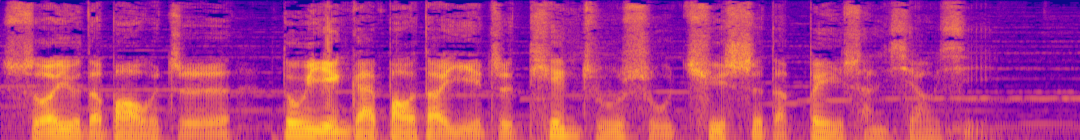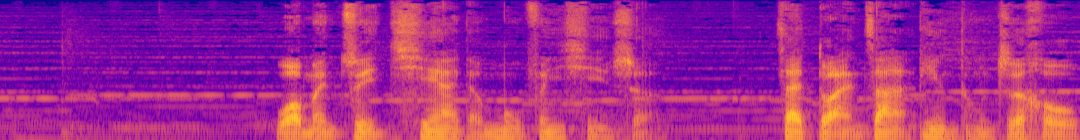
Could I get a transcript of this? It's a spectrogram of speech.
所有的报纸。都应该报道一只天竺鼠去世的悲伤消息。我们最亲爱的木芬先生，在短暂病痛之后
